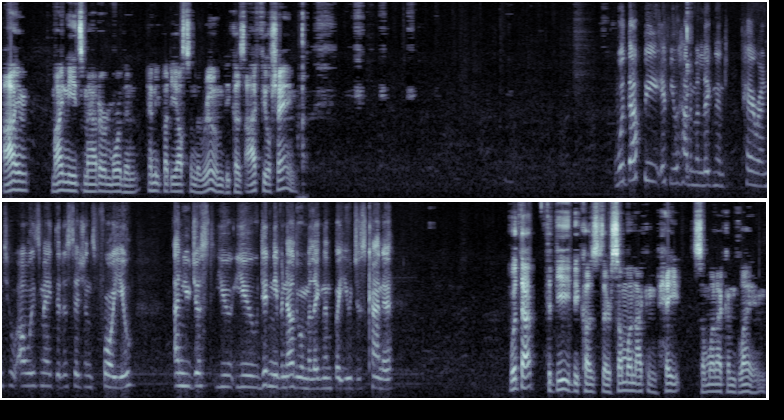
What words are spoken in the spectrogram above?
I'm, my needs matter more than anybody else in the room because I feel shame. Would that be if you had a malignant parent who always made the decisions for you and you just you you didn't even know they were malignant but you just kind of Would that be because there's someone I can hate, someone I can blame,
